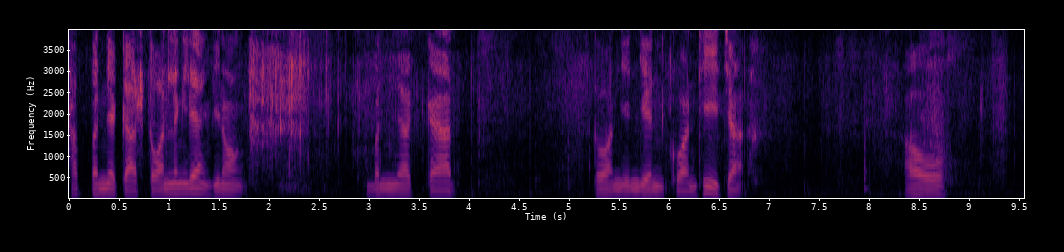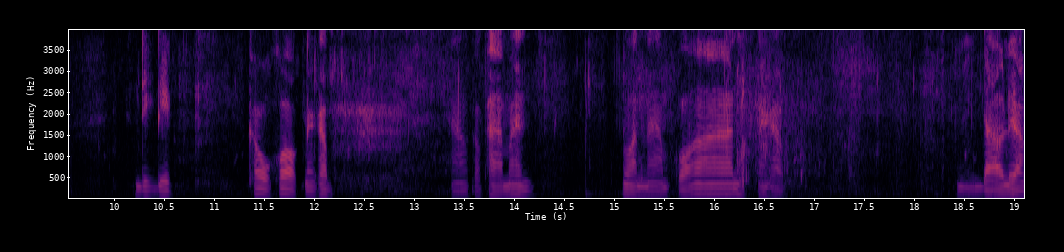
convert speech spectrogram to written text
ครับบรรยากาศตอนแรงๆพี่น้อง บรรยากาศตอนเย็นๆก่อนที่จะเอาเด็กๆเข้าคอกนะครับเอากับพามานอนน้ำก่อนนะครับนี่ดาวเรือง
